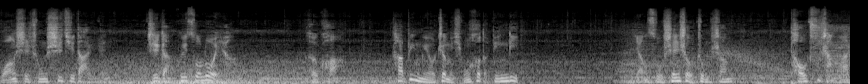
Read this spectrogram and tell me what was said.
王世充失去大元，只敢龟缩洛阳。何况他并没有这么雄厚的兵力。杨素身受重伤。逃出长安，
